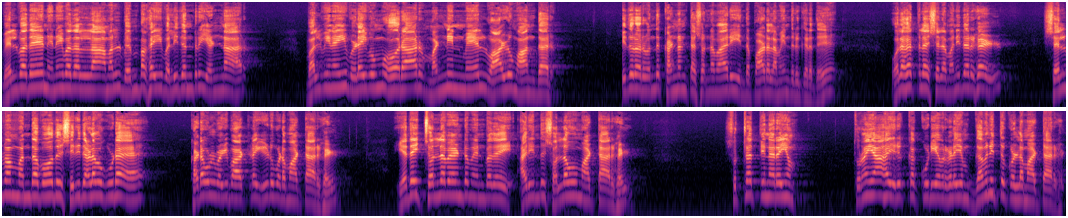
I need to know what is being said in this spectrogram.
வெல்வதே நினைவதல்லாமல் வெம்பகை வலிதென்று எண்ணார். வல்வினை விளைவும் ஓரார் மண்ணின் மேல் வாழும் ஆந்தர். இதுரர் வந்து கண்ணன்ட்ட சொன்ன மாதிரி இந்த பாடல் அமைந்திருக்கிறது. உலகத்தில் சில மனிதர்கள் செல்வம் வந்தபோது சிறிதளவு கூட கடவுள் வழிபாட்டில் ஈடுபட மாட்டார்கள் எதை சொல்ல வேண்டும் என்பதை அறிந்து சொல்லவும் மாட்டார்கள். சுற்றத்தினரையும் துணையாக இருக்கக்கூடியவர்களையும் கவனித்து கொள்ள மாட்டார்கள்.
